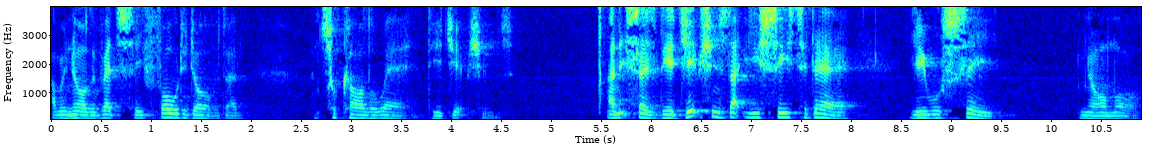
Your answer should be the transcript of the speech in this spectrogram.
And we know the Red Sea folded over them and took all away the Egyptians. And it says, The Egyptians that you see today, you will see no more.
